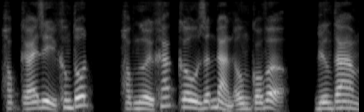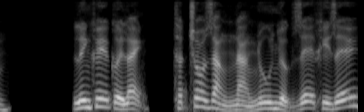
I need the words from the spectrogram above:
Học cái gì không tốt, học người khác câu dẫn đàn ông có vợ, đương tam. Linh Khê cười lạnh, thật cho rằng nàng nhu nhược dễ khi dễ.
